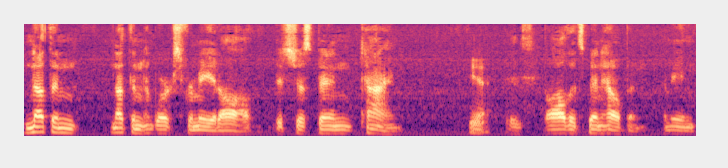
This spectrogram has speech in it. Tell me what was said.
nothing, nothing works for me at all. It's just been time. Yeah, it's all that's been helping. I mean,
